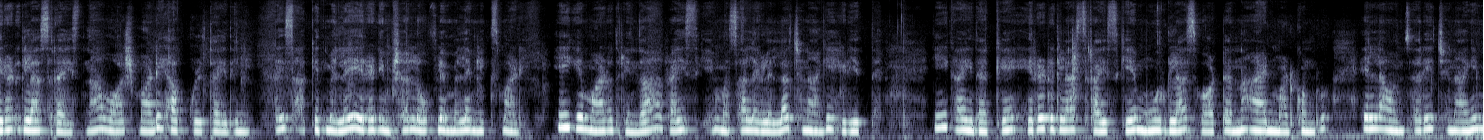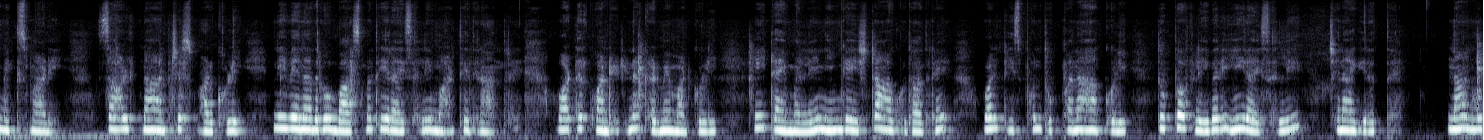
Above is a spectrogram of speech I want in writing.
ಎರಡು ಗ್ಲಾಸ್ ರೈಸ್ನ ವಾಶ್ ಮಾಡಿ ಹಾಕ್ಕೊಳ್ತಾ ಇದ್ದೀನಿ. ರೈಸ್ ಹಾಕಿದ ಮೇಲೆ ಎರಡು ನಿಮಿಷ ಲೋ ಫ್ಲೇಮಲ್ಲೇ ಮಿಕ್ಸ್ ಮಾಡಿ. ಹೀಗೆ ಮಾಡೋದ್ರಿಂದ ರೈಸ್ಗೆ ಮಸಾಲೆಗಳೆಲ್ಲ ಚೆನ್ನಾಗಿ ಹಿಡಿಯುತ್ತೆ. ಈಗ ಇದಕ್ಕೆ ಎರಡು ಗ್ಲಾಸ್ ರೈಸ್ಗೆ ಮೂರು ಗ್ಲಾಸ್ ವಾಟರ್ನ ಆ್ಯಡ್ ಮಾಡಿಕೊಂಡು ಎಲ್ಲ ಒಂದು ಸಾರಿ ಚೆನ್ನಾಗಿ ಮಿಕ್ಸ್ ಮಾಡಿ, ಸಾಲ್ಟ್ನ ಅಡ್ಜಸ್ಟ್ ಮಾಡ್ಕೊಳ್ಳಿ. ನೀವೇನಾದರೂ ಬಾಸ್ಮತಿ ರೈಸಲ್ಲಿ ಮಾಡ್ತಿದ್ದೀರಾ ಅಂದರೆ ವಾಟರ್ ಕ್ವಾಂಟಿಟಿನ ಕಡಿಮೆ ಮಾಡ್ಕೊಳ್ಳಿ. ಈ ಟೈಮಲ್ಲಿ ನಿಮಗೆ ಇಷ್ಟ ಆಗೋದಾದರೆ ಒನ್ ಟೀ ಸ್ಪೂನ್ ತುಪ್ಪನ ಹಾಕ್ಕೊಳ್ಳಿ. ತುಪ್ಪ ಫ್ಲೇವರ್ ಈ ರೈಸಲ್ಲಿ ಚೆನ್ನಾಗಿರುತ್ತೆ. ನಾನು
